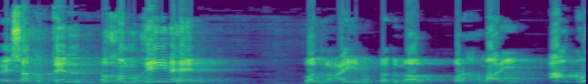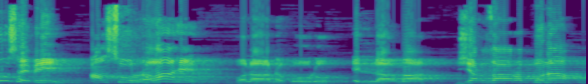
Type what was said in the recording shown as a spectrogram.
بے شک دل غمگین ہے. والعین تدمع. اور ہماری آنکھوں سے بھی آنسو رواں ہیں. ولا نقول الا ما یرزا ربنا.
